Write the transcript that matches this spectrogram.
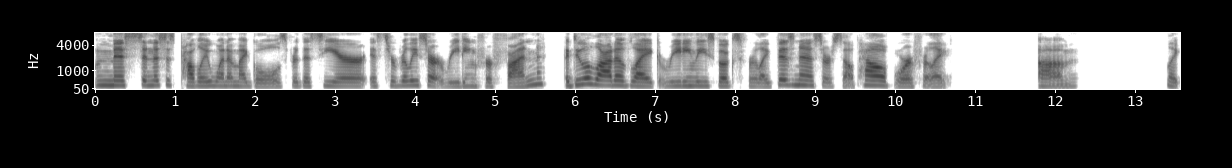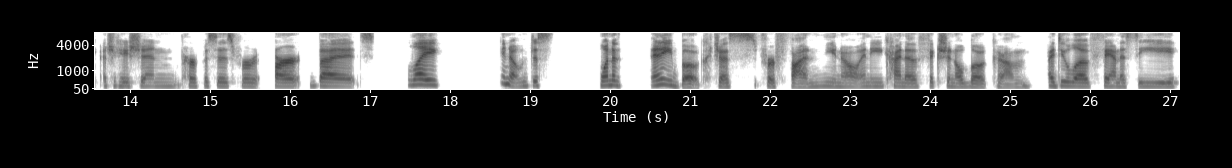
miss, and this is probably one of my goals for this year, is to really start reading for fun. I do a lot of like reading these books for like business or self help or for like um like education purposes for art, but like, you know, just one of any book just for fun, you know, any kind of fictional book. Um, I do love fantasy.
